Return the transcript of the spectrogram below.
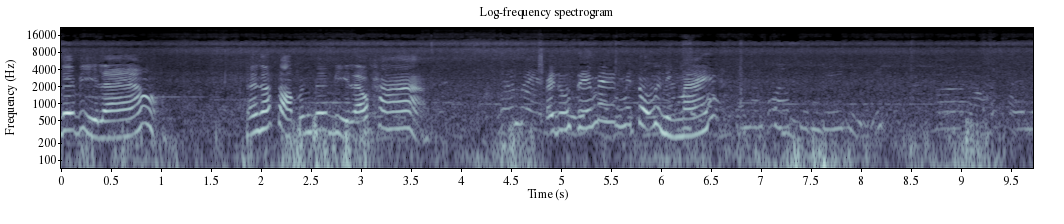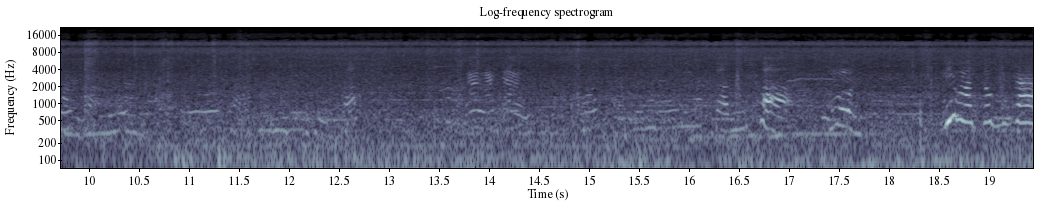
เป็นเบบีแล้วไดโนเสาร์เป็นเบบีแล้วค่ะ ไปดูซิมีมีตัวอื่นอีกไหมนี่มาตุ๊กตา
